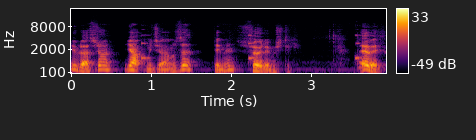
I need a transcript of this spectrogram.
vibrasyon yapmayacağımızı demin söylemiştik. Evet.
